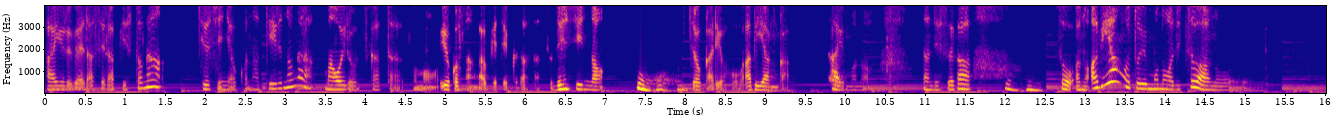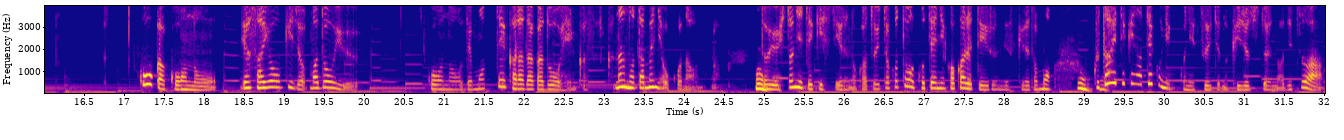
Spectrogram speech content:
アイルベーダセラピストが中心に行っているのが、まあ、オイルを使ったその優子さんが受けてくださった全身の浄化療法、アビアンガというものなんですが、うんうん、そうあのアビアンガというものは実はあの効果効能や作用基準、まあ、どういう効能でもって体がどう変化するか何のために行うのかどういう人に適しているのかといったことは固定に書かれているんですけれども、うん。具体的なテクニックについての記述というのは実は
